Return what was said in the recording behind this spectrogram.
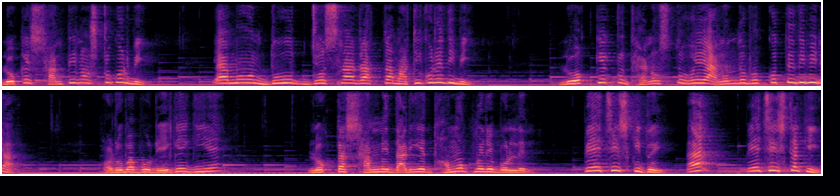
লোকের শান্তি নষ্ট করবি? এমন দুধ জ্যোৎস্নার রাতটা মাটি করে দিবি? লোককে একটু ধ্যানস্থ হয়ে আনন্দ ভোগ করতে দিবি না? হরবাবু রেগে গিয়ে লোকটার সামনে দাঁড়িয়ে ধমক মেরে বললেন, পেয়েছিস কি তুই হ্যাঁ? পেয়েছিসটা কি?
